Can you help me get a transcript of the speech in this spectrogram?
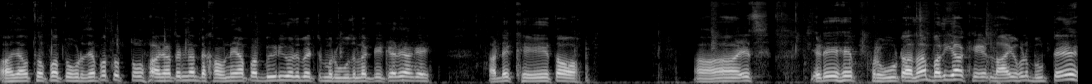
ਆ ਜਾ, ਉੱਥੋਂ ਆਪਾਂ ਤੋੜਦੇ ਆ। ਆਪਾਂ ਉੱਤੋਂ ਆ ਜਾ ਤੇ ਇਹਨਾਂ ਦਿਖਾਉਨੇ ਆਪਾਂ ਵੀਡੀਓ ਦੇ ਵਿੱਚ ਮਰੂਦ ਲੱਗੇ ਕਹਿ ਦਿਆਂਗੇ। ਸਾਡੇ ਖੇਤ ਆ। ਹਾਂ, ਇਸ ਜਿਹੜੇ ਇਹ ਫਰੂਟ ਆ ਨਾ, ਵਧੀਆ ਖੇ, ਲਾਏ ਹੁਣ ਬੂਟੇ।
